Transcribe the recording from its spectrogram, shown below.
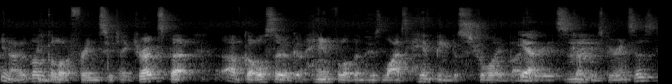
you know, I've got a lot of friends who take drugs, but I've got also got a handful of them whose lives have been destroyed by Yeah. various drug experiences.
